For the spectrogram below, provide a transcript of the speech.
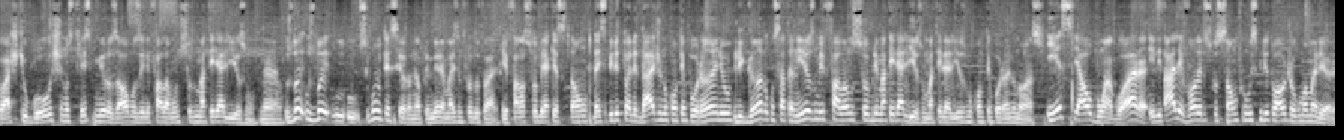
eu, acho que o Ghost, nos três primeiros álbuns, ele fala muito sobre materialismo, né? Os dois, os dois o, o segundo e o terceiro, né? O primeiro é mais introdutório. Ele fala sobre a questão da espiritualidade no contemporâneo, ligando com o satanismo e falando sobre materialismo, materialismo contemporâneo nosso. E esse álbum agora, ele tá levando a discussão pro espiritual de alguma maneira.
